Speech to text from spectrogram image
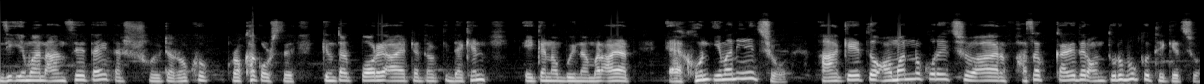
যে ইমান আনছে, তাই তার শরীরটা রক্ষ রক্ষা করছে। কিন্তু তার পরের আয়াতটা দেখ- দেখেন? একানব্বই নাম্বার আয়াত, এখন ইমান এনেছো? আগে তো অমান্য করেছ আর ফাসাদকারীদের অন্তর্ভুক্ত থেকেছো।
